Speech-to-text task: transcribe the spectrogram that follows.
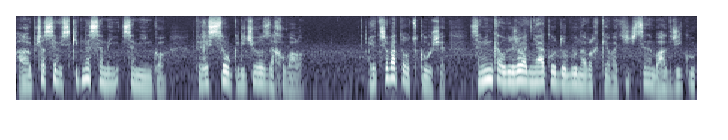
ale občas se vyskytne semínko, které si svou klíčivost zachovalo. Je třeba to odzkoušet. Semínka udržovat nějakou dobu na vlhké vatičce nebo hadříku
